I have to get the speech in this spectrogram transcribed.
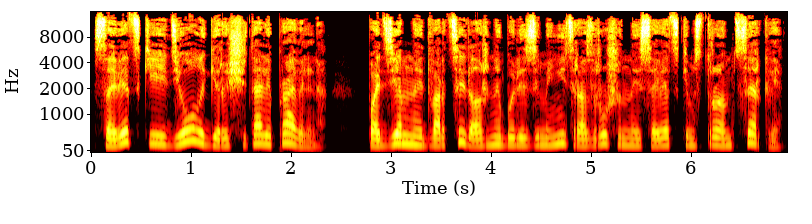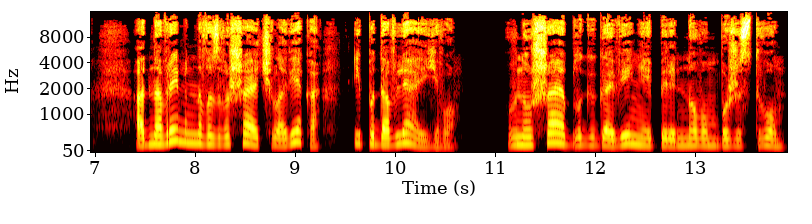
Советские идеологи рассчитали правильно. Подземные дворцы должны были заменить разрушенные советским строем церкви, одновременно возвышая человека и подавляя его, внушая благоговение перед новым божеством,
